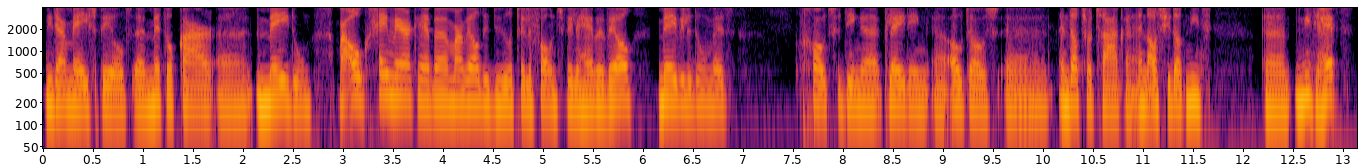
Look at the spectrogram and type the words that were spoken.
die daar meespeelt. Uh, met elkaar meedoen. Maar ook geen werk hebben, maar wel die dure telefoons willen hebben. Wel mee willen doen met grootste dingen, kleding, auto's en dat soort zaken. En als je dat niet uh, niet hebt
